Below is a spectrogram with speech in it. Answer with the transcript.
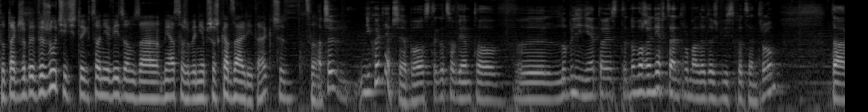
To tak, żeby wyrzucić tych, co nie widzą za miasto, żeby nie przeszkadzali, tak? Czy co? Znaczy, niekoniecznie, bo z tego co wiem, to w Lublinie to jest, no może nie w centrum, ale dość blisko centrum. Ta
